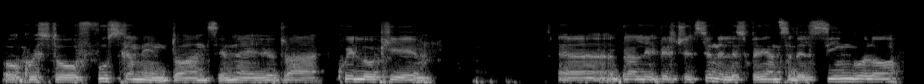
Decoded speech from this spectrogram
o questo offuscamento, anzi è meglio, tra quello che eh, tra le percezioni e l'esperienza del singolo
